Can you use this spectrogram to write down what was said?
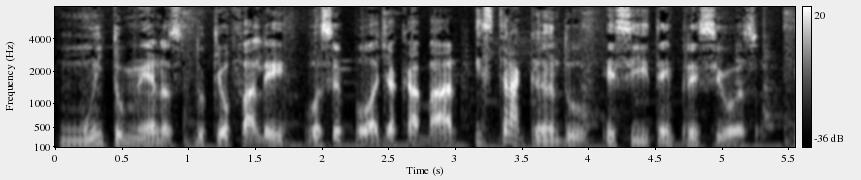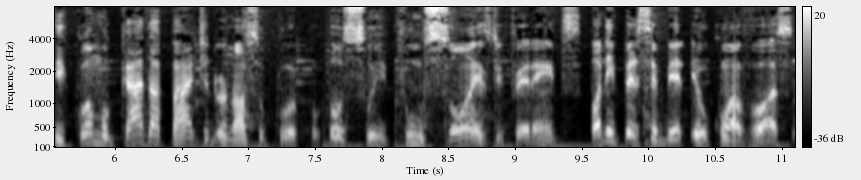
muito menos do que eu falei, você pode acabar estragando esse item precioso. E como cada parte do nosso corpo possui funções diferentes, podem perceber eu com a voz.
